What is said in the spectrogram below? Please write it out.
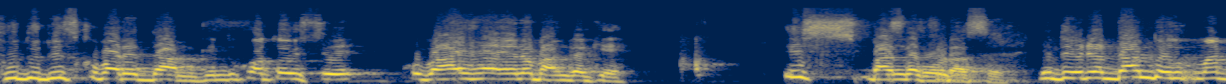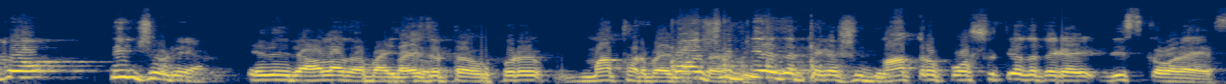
শুধু ডিসকভারের দাম কিন্তু কত হইছে? কো ভাই হ্যাঁ এনো বাঙ্গাকে ইস আছে। আছে। কিন্তু এটার দাম তো মাত্র তিনশো টাকা এদের আলাদা ভাই উপরে মাথার বাইজরটা পঁয়ষট্টি হাজার টাকা শুধু। মাত্র পঁয়ষট্টি হাজার টাকায় ডিসকভার এস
